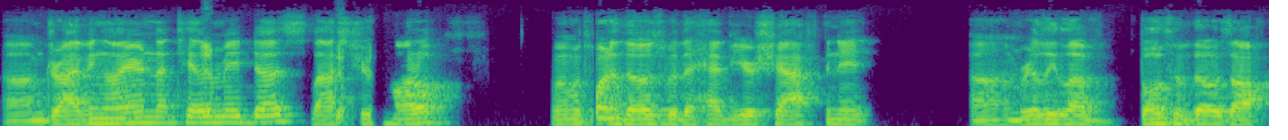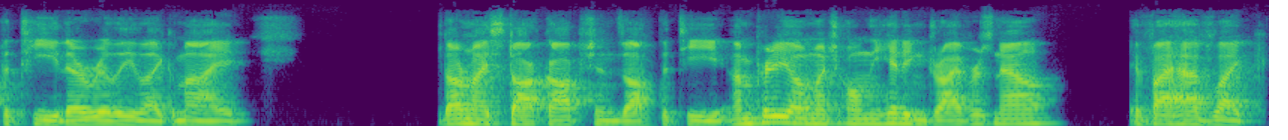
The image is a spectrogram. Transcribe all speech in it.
um, driving iron that TaylorMade does last yep. year's model. Went with one of those with a heavier shaft in it. Um, really love both of those off the tee. They're really like my they're my stock options off the tee. I'm pretty much only hitting drivers now if I have like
